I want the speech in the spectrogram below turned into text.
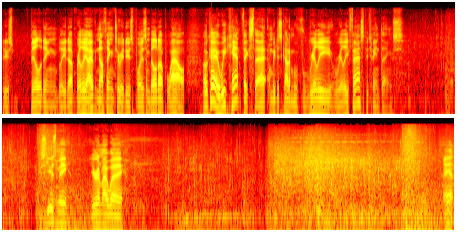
Reduce building bleed up. Really, I have nothing to reduce poison build up. Wow. Okay, we can't fix that, and we just got to move really, really fast between things. Excuse me, you're in my way. Man,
